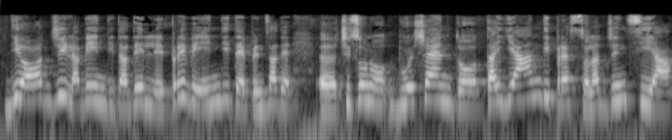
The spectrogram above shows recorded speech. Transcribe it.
di oggi la vendita delle prevendite, pensate eh, ci sono 200 tagliandi presso l'agenzia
